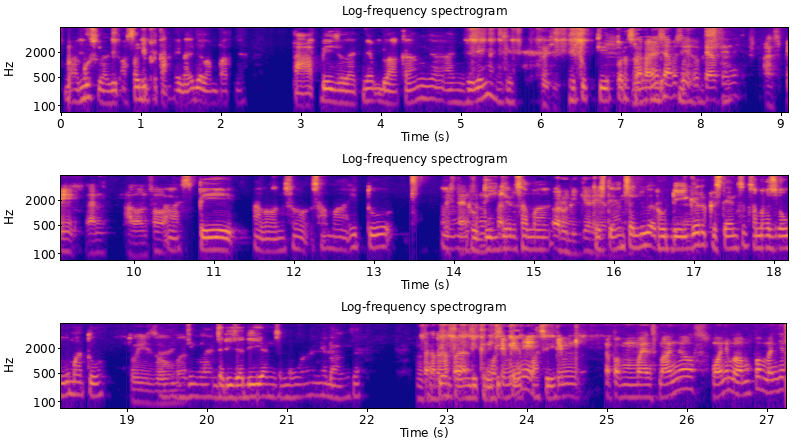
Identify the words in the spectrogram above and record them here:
bagus lah gitu asal dipertahanin aja Lampardnya. Tapi jeleknya belakangnya anjing anjing itu kiper sama Belakangnya siapa sih. Chelsea nih? Aspi kan, Alonso, Aspi, Alonso sama itu eh, Christensen Rudiger sama oh, Rudiger ya. Christiansen juga Rudiger, Christiansen sama Zouma tuh Zuma. anjing lah jadi-jadian semuanya bangsa. Entah Tapi kenapa musim ini sih. tim apa pemain Spanyol semuanya melempem anjir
